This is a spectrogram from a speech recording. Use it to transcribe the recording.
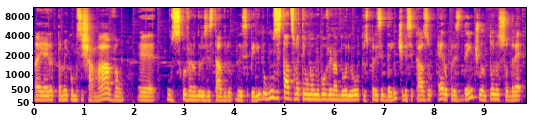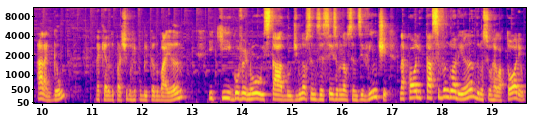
né, era também como se chamavam é, os governadores de estado nesse período. Alguns estados vai ter o um nome governador e outros presidente. Nesse caso era o presidente, o Antônio Sodré Aragão, né, que era do Partido Republicano Baiano e que governou o estado de 1916 a 1920, na qual ele está se vangloriando no seu relatório,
